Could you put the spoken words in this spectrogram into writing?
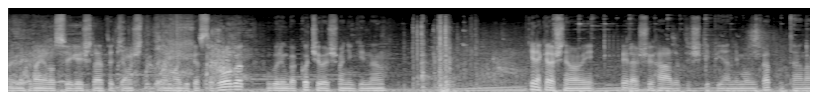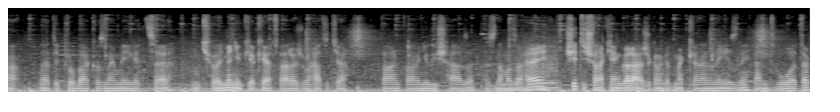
ennek nagyon rossz vége is lehet, hogyha most nem hagyjuk ezt a dolgot. Ugorjunk be a kocsiba és menjünk innen. Kéne keresni valami félelső házat és kipihenni magunkat, utána lehet, hogy próbálkoznánk még egyszer. Úgyhogy menjünk ki a kertvárosba, hát hogyha találunk valami nyugis házat. Ez nem az a hely. És itt is vannak ilyen garázsok, amiket meg kellene nézni. Bent voltak.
